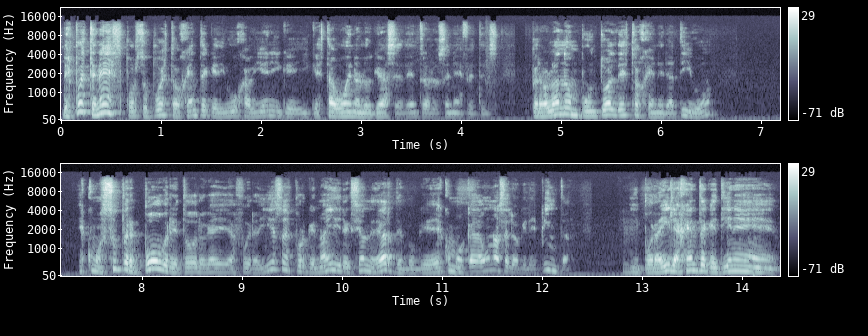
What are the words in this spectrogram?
Después tenés, por supuesto, gente que dibuja bien y que, y que está bueno lo que hace dentro de los NFTs. Pero hablando un puntual de esto generativo, es como súper pobre todo lo que hay ahí afuera. Y eso es porque no hay dirección de arte, porque es como cada uno hace lo que le pinta. Y por ahí la gente que tiene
